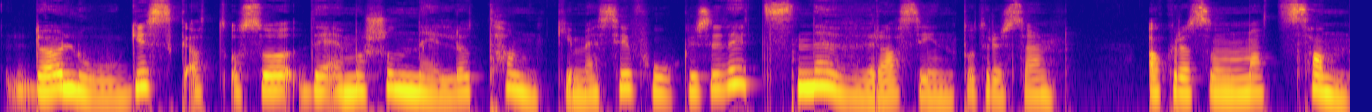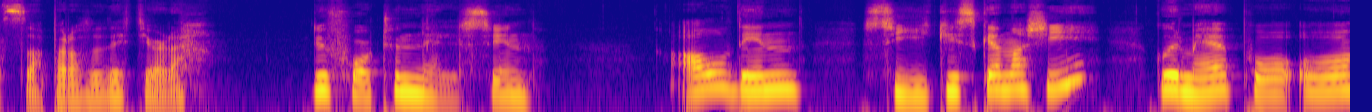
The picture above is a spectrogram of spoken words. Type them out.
da logisk at også det emosjonelle og tankemessige fokuset ditt snevras inn på trusselen, akkurat som at sanseapparatet ditt gjør det. Du får tunnelsyn. All din psykiske energi går med på å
